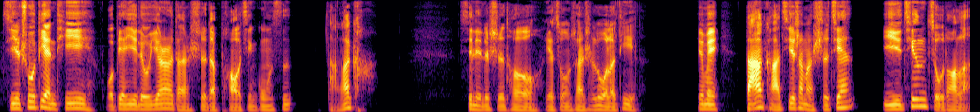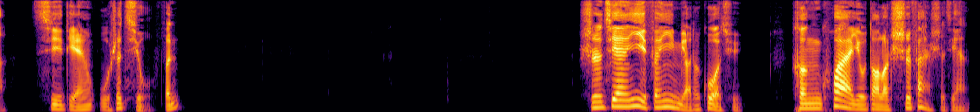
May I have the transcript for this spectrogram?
挤出电梯，我便一溜烟的似的跑进公司打了卡，心里的石头也总算是落了地了，因为打卡机上的时间已经走到了七点五十九分。时间一分一秒的过去，很快又到了吃饭时间。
